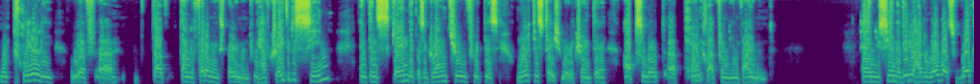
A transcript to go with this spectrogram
more clearly, we have uh, done the following experiment. We have created a scene and then scanned it as a ground truth with this multi-station where we create the absolute uh, point cloud from the environment. And you see in the video how the robots walk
